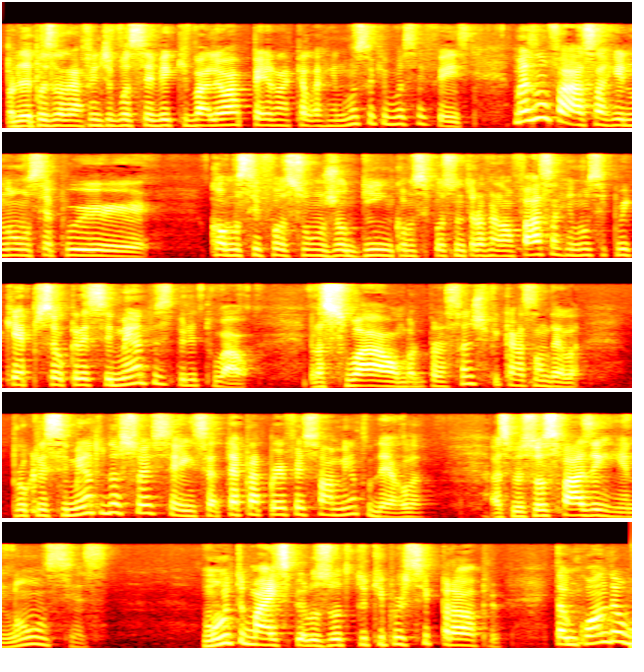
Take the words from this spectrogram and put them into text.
Para depois lá na frente você ver que valeu a pena aquela renúncia que você fez. Mas não faça a renúncia por como se fosse um joguinho, como se fosse um troféu. Não faça renúncia porque é para o seu crescimento espiritual, para sua alma, para a santificação dela, para o crescimento da sua essência, até para aperfeiçoamento dela. As pessoas fazem renúncias muito mais pelos outros do que por si próprio. Então, quando eu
